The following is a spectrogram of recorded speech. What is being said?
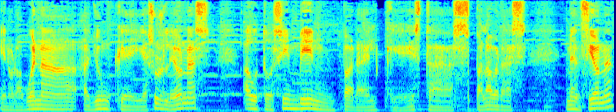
enhorabuena a Junque y a sus leonas, auto sin para el que estas palabras menciona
